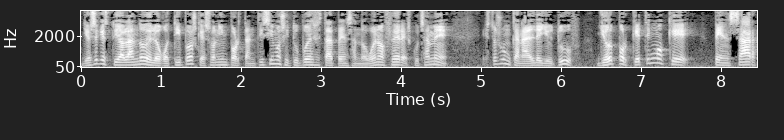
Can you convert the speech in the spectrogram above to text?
Yo sé que estoy hablando de logotipos que son importantísimos y tú puedes estar pensando, bueno, Fer, escúchame, esto es un canal de YouTube. ¿Yo por qué tengo que pensar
